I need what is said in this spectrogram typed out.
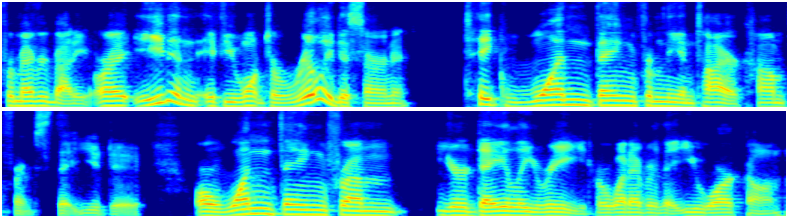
from everybody, or even if you want to really discern it, take one thing from the entire conference that you do, or one thing from your daily read or whatever that you work on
